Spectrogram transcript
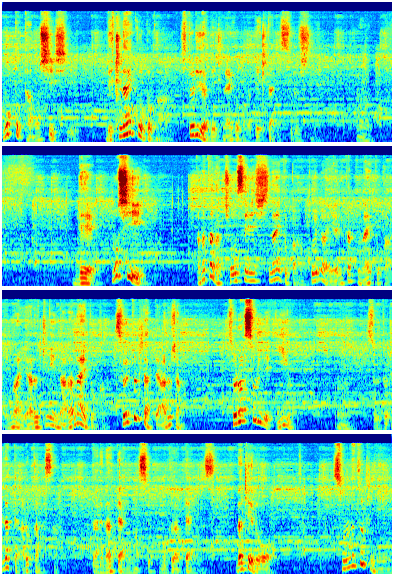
もっと楽しいし、できないことが、一人ではできないことができたりするしね。うん。で、もし、あなたが挑戦しないとか、こういうのはやりたくないとか、今やる気にならないとか、そういう時だってあるじゃん。それはそれでいいよ。うん。そういう時だってあるからさ。誰だってありますよ。僕だってあります。だけど、そんな時に、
